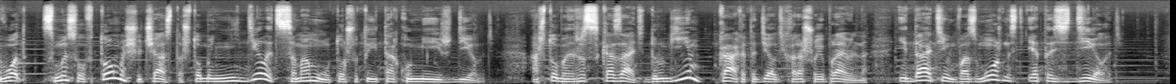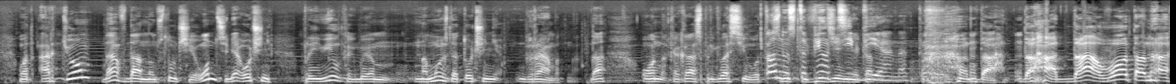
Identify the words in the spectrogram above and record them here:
вот смысл в том еще часто, чтобы не делать самому то, что ты и так умеешь делать, а чтобы рассказать другим, как это делать хорошо и правильно, и дать им возможность это сделать. Вот Артем, да, в данном случае, он себя очень проявил, как бы, на мой взгляд, очень грамотно, да. Он как раз пригласил вот он уступил тебе, кон- Анатолий. Да, да, да, вот она,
